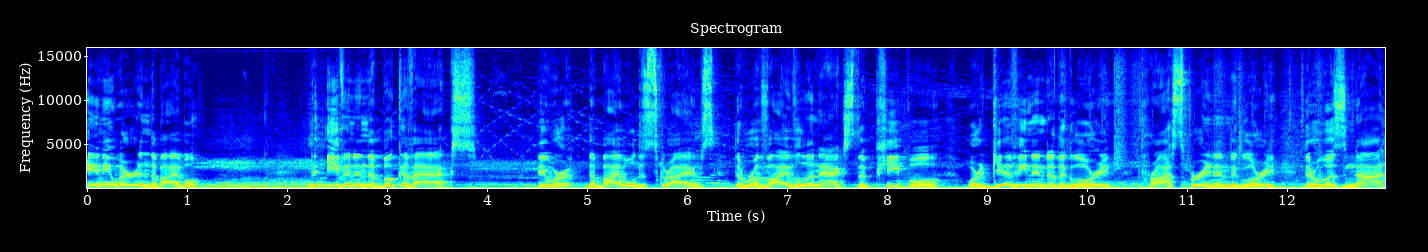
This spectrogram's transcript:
anywhere in the Bible. Even in the book of Acts, they were the Bible describes the revival in Acts, the people were giving into the glory, prospering in the glory. There was not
